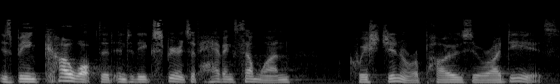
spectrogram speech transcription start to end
is being co-opted into the experience of having someone question or oppose your ideas.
